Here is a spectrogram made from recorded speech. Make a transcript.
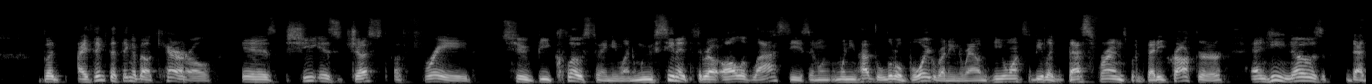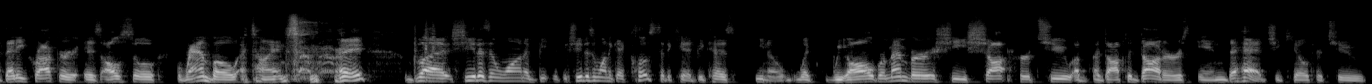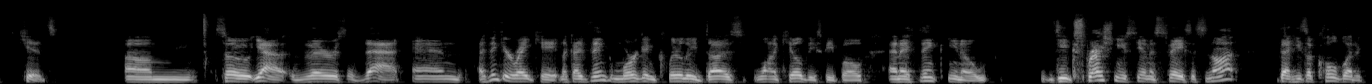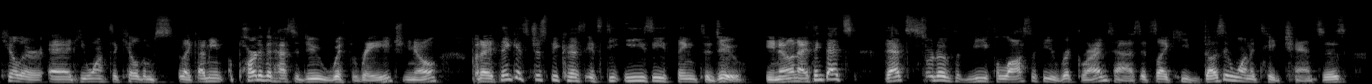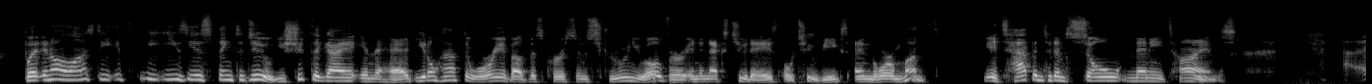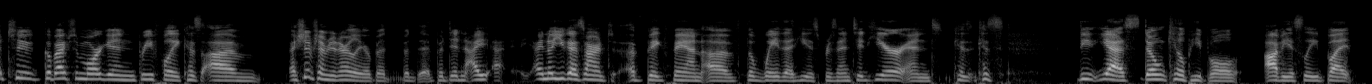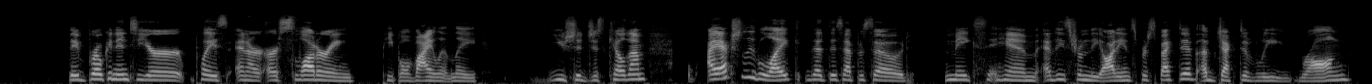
But I think the thing about Carol is she is just afraid to be close to anyone. And we've seen it throughout all of last season. When, you have the little boy running around, he wants to be like best friends with Betty Crocker. And he knows that Betty Crocker is also Rambo at times, right? But she doesn't want to be, she doesn't want to get close to the kid because, you know, like we all remember, she shot her two adopted daughters in the head. She killed her two kids. Um, so yeah, there's that. And I think you're right, Kate. Like, I think Morgan clearly does want to kill these people. And I think, you know, the expression you see on his face, it's not that he's a cold blooded killer and he wants to kill them. Like, I mean, part of it has to do with rage, you know, but I think it's just because it's the easy thing to do, you know, and I think that's, that's sort of the philosophy Rick Grimes has. It's like he doesn't want to take chances, but in all honesty, it's the easiest thing to do. You shoot the guy in the head. You don't have to worry about this person screwing you over in the next two days or two weeks and or a month. It's happened to them so many times. Uh, to go back to Morgan briefly, because um, I should have chimed in earlier, but but but didn't. I, I I know you guys aren't a big fan of the way that he is presented here, and because because the yes, don't kill people, obviously, but they've broken into your place and are, are slaughtering people violently, you should just kill them. I actually like that this episode makes him, at least from the audience perspective, objectively wrong.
